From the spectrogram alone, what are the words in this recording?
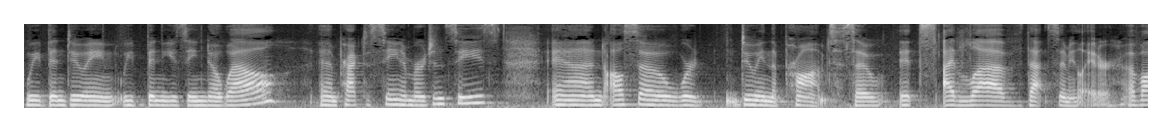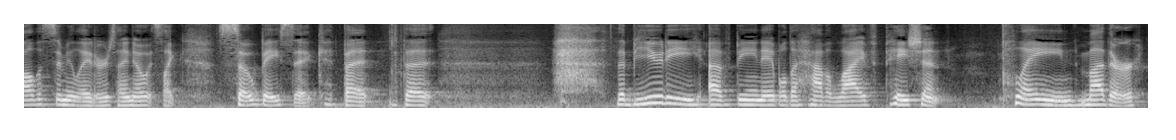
we've been doing, we've been using Noelle and practicing emergencies, and also we're doing the prompt. So it's, I love that simulator. Of all the simulators, I know it's like so basic, but the, the beauty of being able to have a live patient playing mother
